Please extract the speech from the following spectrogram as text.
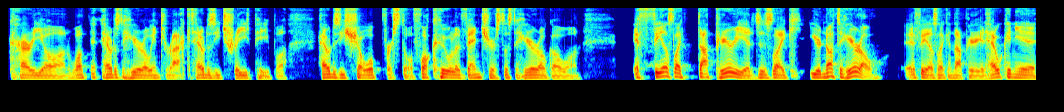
carry on? What eh, eh. how does the hero interact? How does he treat people? How does he show up for stuff? What cool adventures does the hero go on? It feels like that period is like you're not the hero. It feels like in that period. How can you,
